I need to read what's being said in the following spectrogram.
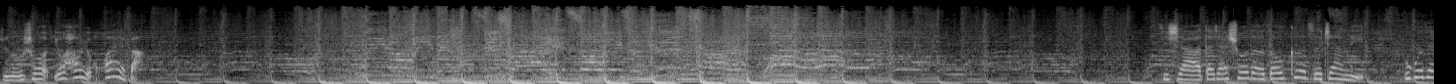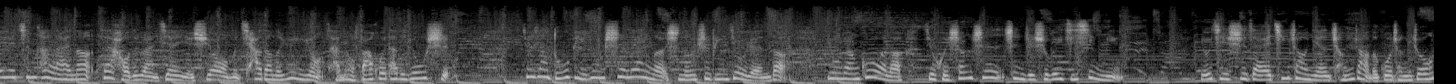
只能说有好有坏吧。其实啊，大家说的都各自占理。不过在月清看来呢，再好的软件也需要我们恰当的运用，才能发挥它的优势。就像毒品用适量了是能治病救人的，用量过了就会伤身，甚至是危及性命。尤其是在青少年成长的过程中，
